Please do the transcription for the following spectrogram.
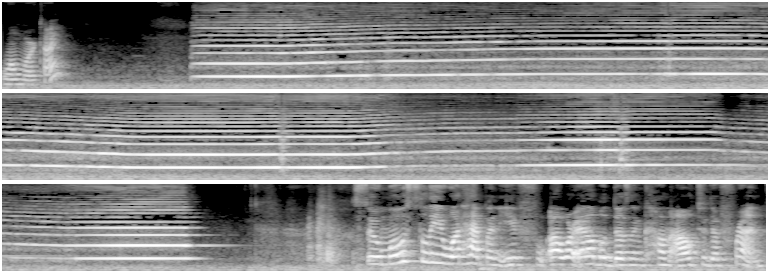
One more time. Mostly what happens if our elbow doesn't come out to the front.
